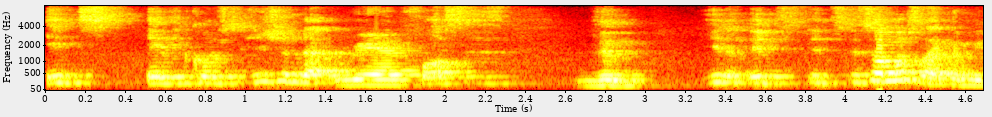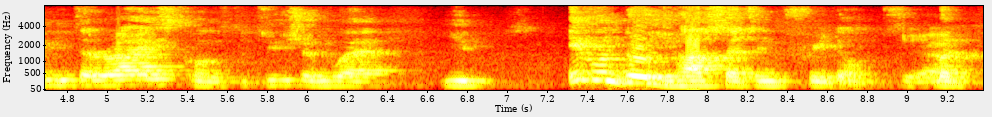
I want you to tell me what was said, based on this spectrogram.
It's a constitution that reinforces the, you know, it's, it's, it's almost like a militarized constitution where you, even though you have certain freedoms, Yeah. but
